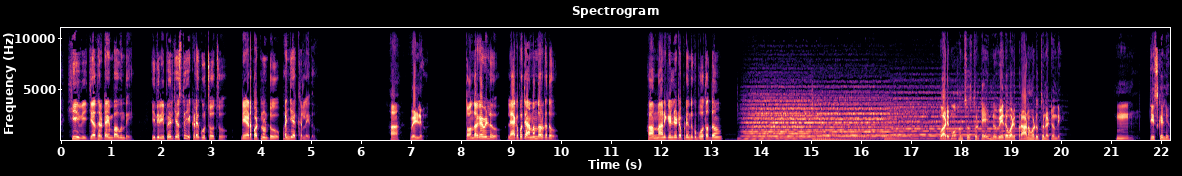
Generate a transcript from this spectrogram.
ఈ విద్యాధర టైం బాగుంది. ఇది రిపేర్ చేస్తూ ఇక్కడే కూర్చోవచ్చు. నీడపట్నుంటూ పని చేయక్కర్లేదు. ఆ, వెళ్ళు. తొందరగా వెళ్ళు. లేకపోతే అన్నం దొరకదు. అన్నానికి వెళ్ళేటప్పుడు ఎందుకు పోతొద్దాం వాడి మొహం చూస్తుంటే నువ్వేదో వాడి ప్రాణం అడుగుతున్నట్టుంది. హ్మ్, తీసుకెళ్ళు.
